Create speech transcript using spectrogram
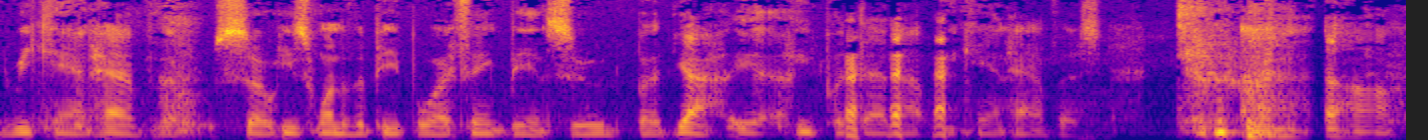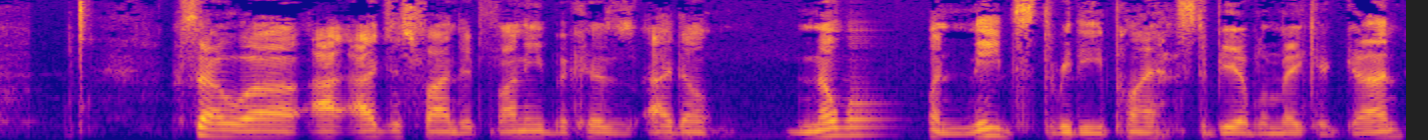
we can't have those. So he's one of the people I think being sued. But yeah, yeah, he put that out. We can't have this. uh, so uh, I, I just find it funny because I don't. No one needs 3D plans to be able to make a gun,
